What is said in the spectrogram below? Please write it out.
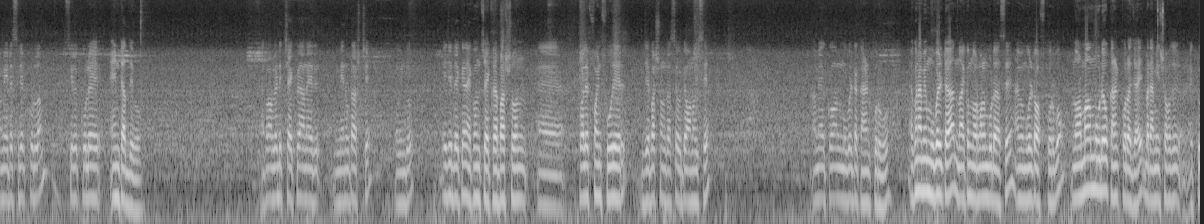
আমি এটা সিলেক্ট করলাম। সিলেক্ট করলে এন্টার দেব। এখন অলরেডি চেকরানের মেনুটা আসছে উইন্ডো এই যে দেখেন, এখন চেকরা ভার্সন টুয়েলভ পয়েন্ট ফোরের যে ভার্সনটা আছে ওটা অন হয়েছে আমি এখন মোবাইলটা কানেক্ট করব। এখন আমি মোবাইলটা এখন নর্মাল মোডে আছে, আমি মোবাইলটা অফ করব। নর্মাল মোডেও কানেক্ট করা যায় বাট আমি সহজে, একটু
